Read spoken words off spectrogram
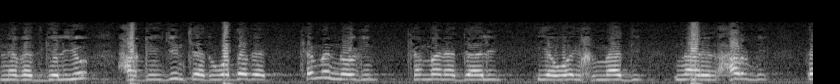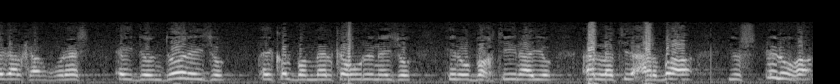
nabadgelyo xaqiijinteed waddadeed kama noogin kamana daalin iyo wa ikhmaadi naari alxarbi dagaalkan qureesh ay doondoonayso ay kolba meel ka hurinayso inuu baktiinayo allatii xarbaha yushciluhaa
